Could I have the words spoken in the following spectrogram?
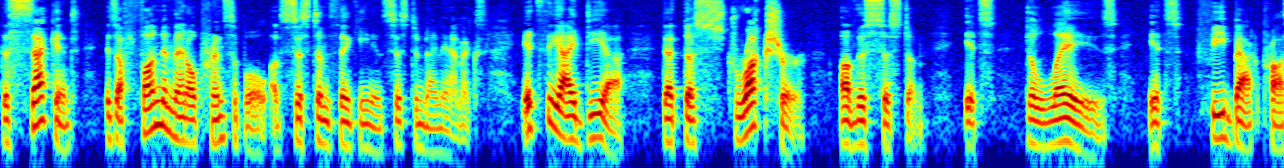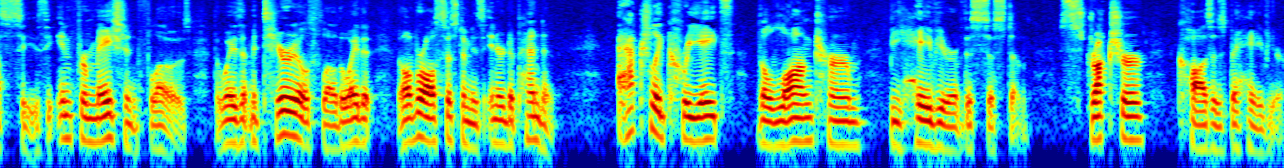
The second is a fundamental principle of system thinking and system dynamics. It's the idea that the structure of the system, its delays, its feedback processes, the information flows, the ways that materials flow, the way that the overall system is interdependent, actually creates the long-term behavior of the system. Structure causes behavior.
